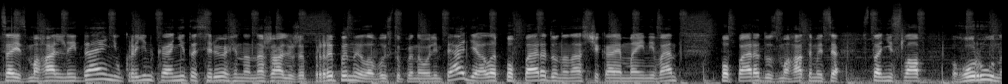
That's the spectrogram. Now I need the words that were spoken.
цей змагальний день. Українка Аніта Серьогіна, на жаль, уже припинила виступи на Олімпіаді, але попереду на нас чекає мейн-івент. Попереду змагатиметься Станіслав Горун.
